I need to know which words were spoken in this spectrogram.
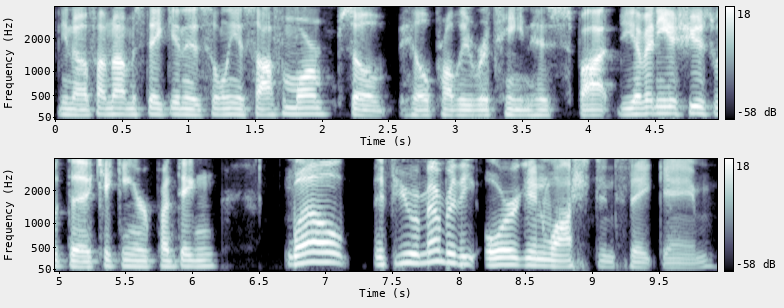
you know, if I'm not mistaken, is only a sophomore, so he'll probably retain his spot. Do you have any issues with the kicking or punting? Well, if you remember the Oregon Washington State game,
